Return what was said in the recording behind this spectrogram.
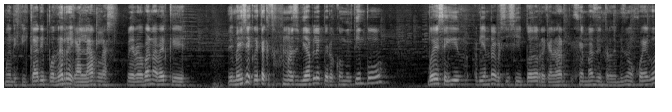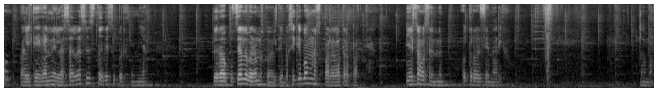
modificar y poder regalarlas. Pero van a ver que me dice que ahorita que no es viable, pero con el tiempo voy a seguir viendo a ver si, si puedo regalar gemas dentro del mismo juego para el que gane las alas. Eso estaría súper genial. Pero pues ya lo veremos con el tiempo. Así que vámonos para la otra parte. Ya estamos en otro escenario. Vamos.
